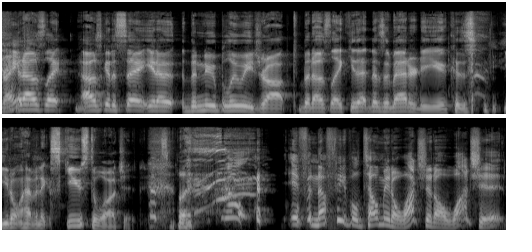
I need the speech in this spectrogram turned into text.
Right? and i was like i was gonna say you know the new bluey dropped but i was like yeah, that doesn't matter to you because you don't have an excuse to watch it Like- Well, if enough people tell me to watch it, I'll watch it.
